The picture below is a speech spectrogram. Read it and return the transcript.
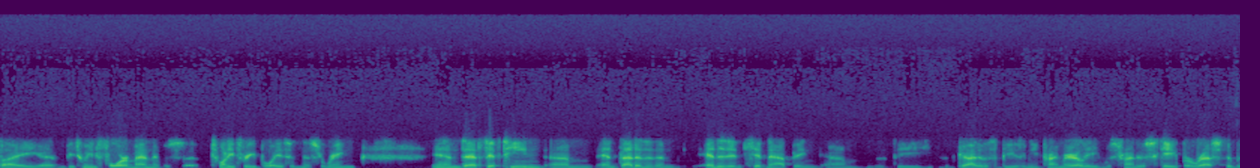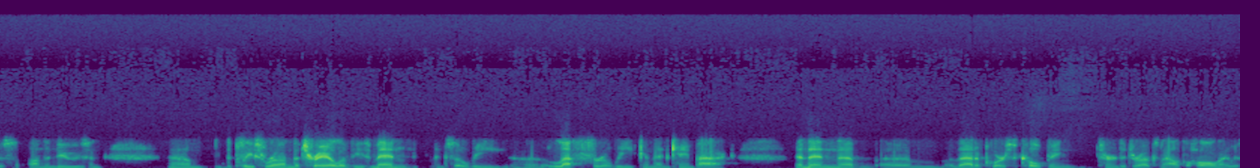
by uh, between four men. There was uh, 23 boys in this ring, and at 15, um, and that ended in ended in kidnapping. Um, the guy that was abusing me primarily was trying to escape arrest. It was on the news, and um, the police were on the trail of these men, and so we uh, left for a week and then came back. And then uh, um, that, of course, coping turned to drugs and alcohol. And I was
